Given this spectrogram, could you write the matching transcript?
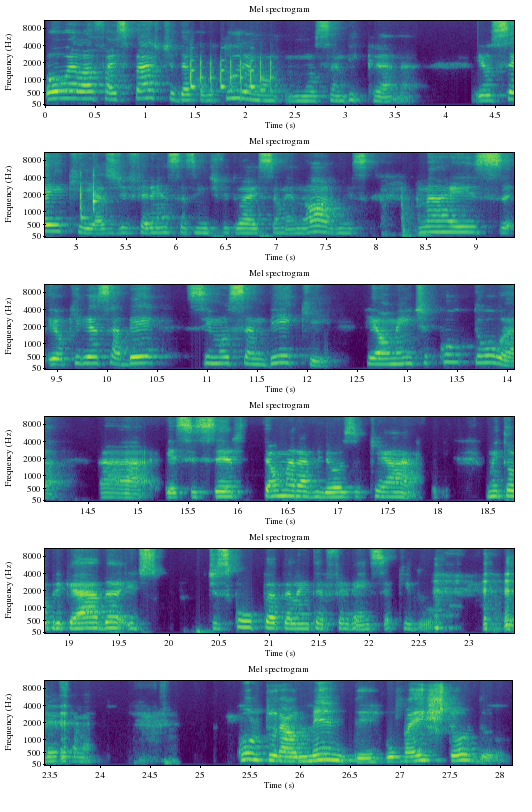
ou ela faz parte da cultura moçambicana? Eu sei que as diferenças individuais são enormes, mas eu queria saber se Moçambique realmente cultua ah, esse ser tão maravilhoso que é a árvore. Muito obrigada e des desculpa pela interferência aqui do telefone. Culturalmente, o país todo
